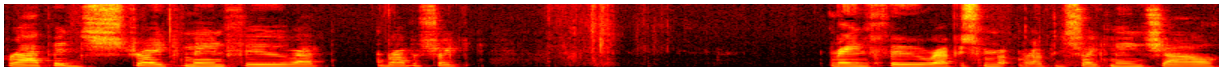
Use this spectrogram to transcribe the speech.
Rapid Strike Mienfoo, Rap, Rapid Strike Mienfoo, Rapid, Rapid Strike Mienshao,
